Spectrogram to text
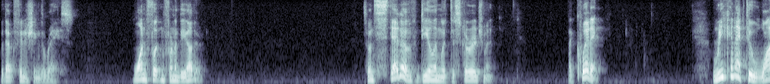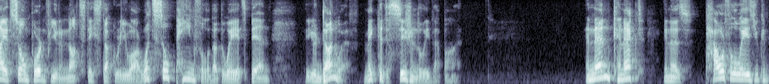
without finishing the race. One foot in front of the other. So instead of dealing with discouragement by quitting, reconnect to why it's so important for you to not stay stuck where you are. What's so painful about the way it's been that you're done with? Make the decision to leave that behind. And then connect in as powerful a way as you can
